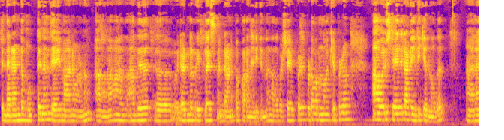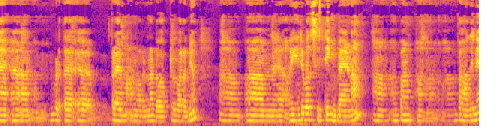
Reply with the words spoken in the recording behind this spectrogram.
പിന്നെ രണ്ട് മുട്ടിനും തേയ്മാനമാണ് അത് രണ്ട് റീപ്ലേസ്മെന്റ് ആണ് ഇപ്പൊ പറഞ്ഞിരിക്കുന്നത്. അത് പക്ഷേ ഇപ്പോഴും ഇവിടെ വന്ന് നോക്കിയപ്പോഴും ആ ഒരു സ്റ്റേജിലാണ് ഇരിക്കുന്നത്. അങ്ങനെ ഇവിടുത്തെ പ്രേമ എന്ന് പറയുന്ന ഡോക്ടർ പറഞ്ഞു ഇരുപത് സിറ്റിംഗ് വേണം. അപ്പം അപ്പൊ അതിന്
